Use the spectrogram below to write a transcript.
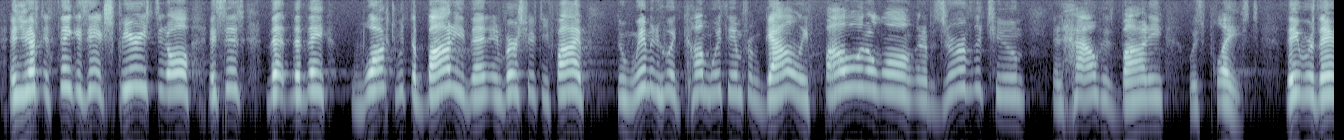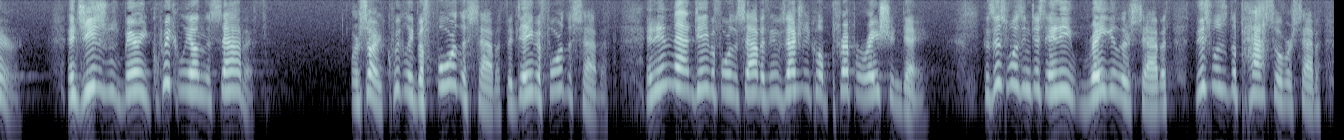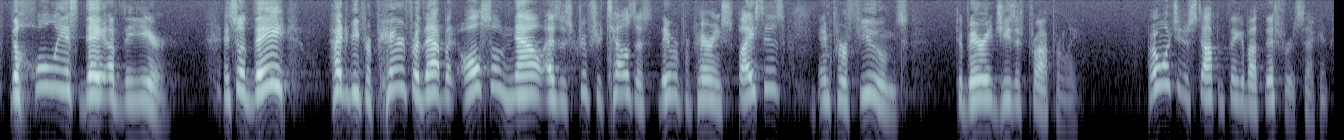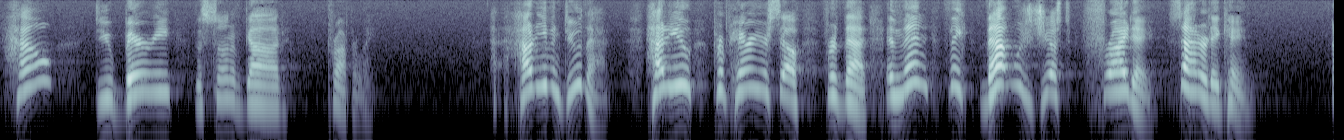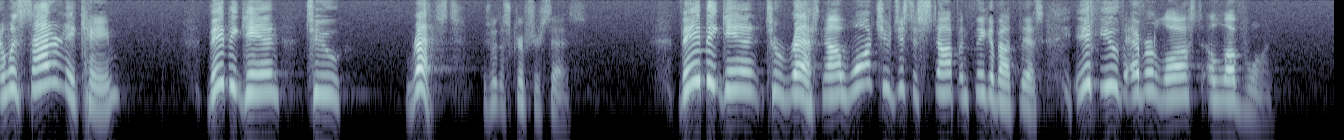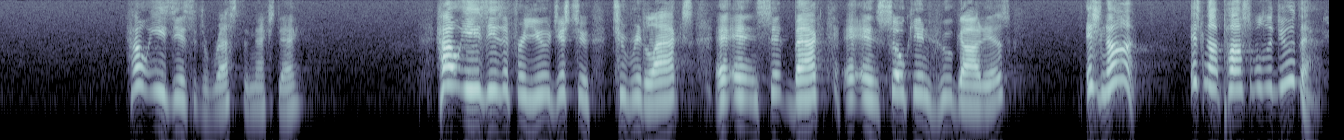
And you have to think, as they experienced it all, it says that, that they walked with the body then in verse 55. The women who had come with him from Galilee followed along and observed the tomb and how his body was placed. They were there. And Jesus was buried quickly on the Sabbath. Or, sorry, quickly before the Sabbath, the day before the Sabbath. And in that day before the Sabbath, it was actually called Preparation Day. Because this wasn't just any regular Sabbath, this was the Passover Sabbath, the holiest day of the year. And so they had to be prepared for that, but also now, as the scripture tells us, they were preparing spices and perfumes to bury Jesus properly. But I want you to stop and think about this for a second. How do you bury the Son of God properly? How do you even do that? How do you prepare yourself for that? And then think that was just Friday. Saturday came. And when Saturday came, they began to rest, is what the scripture says. They began to rest. Now, I want you just to stop and think about this. If you've ever lost a loved one, how easy is it to rest the next day? How easy is it for you just to, to relax and, and sit back and, and soak in who God is? It's not. It's not possible to do that.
